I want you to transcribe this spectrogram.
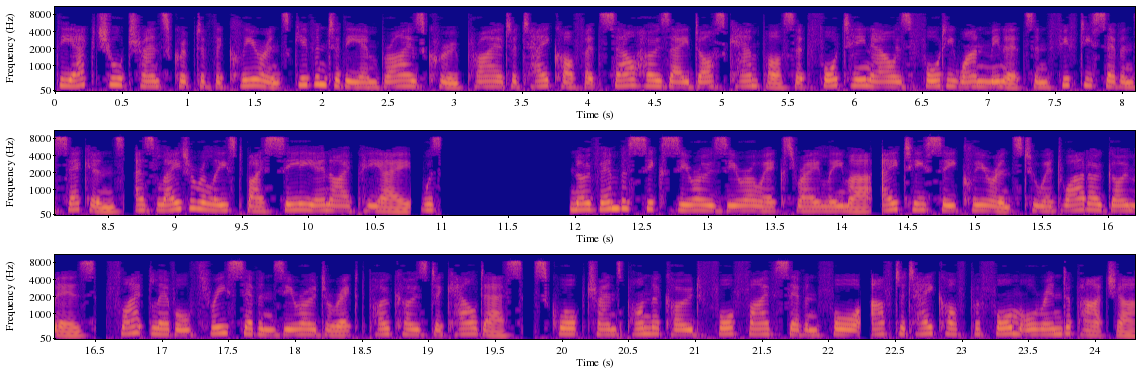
The actual transcript of the clearance given to the Embraer's crew prior to takeoff at São José dos Campos at 14 hours 41 minutes and 57 seconds, as later released by CENIPA, was November 600 X-ray Lima, ATC clearance to Eduardo Gomes, flight level 370 direct Pocos de Caldas, squawk transponder code 4574, after takeoff perform Oren departure.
